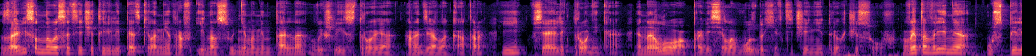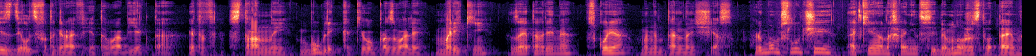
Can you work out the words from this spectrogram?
Завис он на высоте 4 или 5 километров и на судне моментально вышли из строя радиолокатор и вся электроника. НЛО провисела в воздухе в течение трех часов. В это время успели сделать фотографии этого объекта. Этот странный бублик, как его прозвали моряки за это время, вскоре моментально исчез. В любом случае, океан хранит в себе множество тайн,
